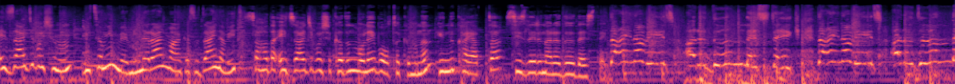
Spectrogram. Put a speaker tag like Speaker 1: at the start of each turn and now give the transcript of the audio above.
Speaker 1: Eczacıbaşı'nın vitamin ve mineral markası Dynavit,
Speaker 2: Sahada Eczacıbaşı Kadın Voleybol takımının günlük hayatta sizlerin aradığı destek.
Speaker 3: Dynavit aradığın destek Dynavit aradığın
